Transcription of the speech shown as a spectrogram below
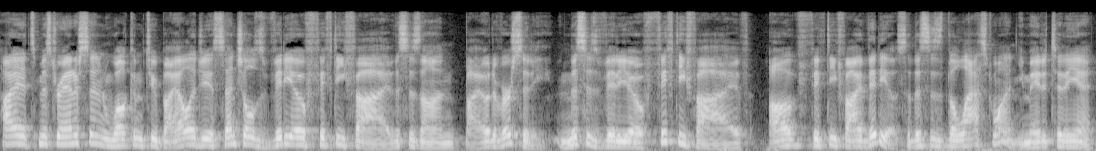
Hi, it's Mr. Anderson, and welcome to Biology Essentials Video 55. This is on biodiversity, and this is video 55 of 55 videos. So this is the last one. You made it to the end.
